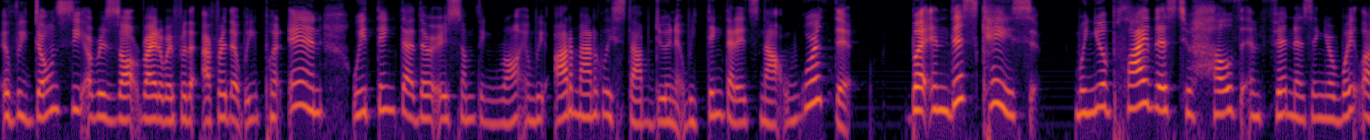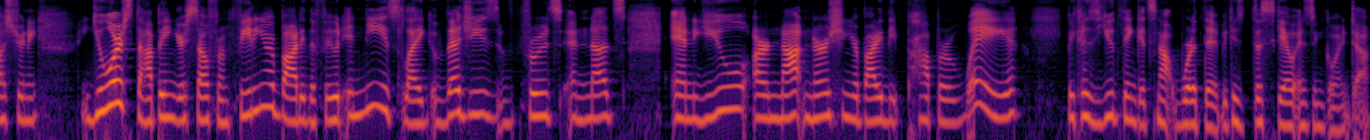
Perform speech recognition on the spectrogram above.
If we don't see a result right away for the effort that we put in, we think that there is something wrong and we automatically stop doing it. We think that it's not worth it. But in this case, when you apply this to health and fitness and your weight loss journey, you are stopping yourself from feeding your body the food it needs, like veggies, fruits, and nuts, and you are not nourishing your body the proper way because you think it's not worth it because the scale isn't going down.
